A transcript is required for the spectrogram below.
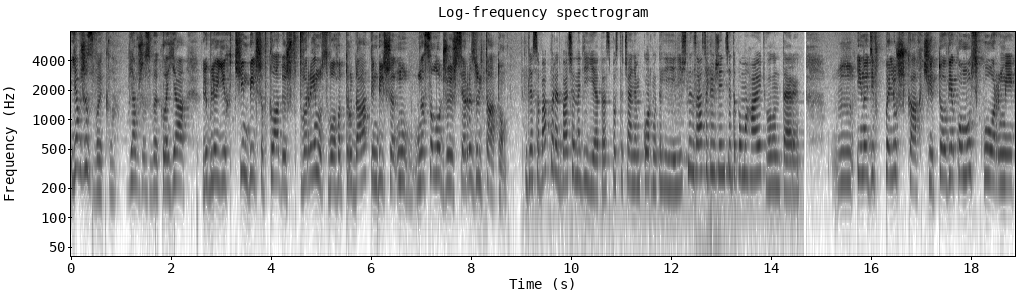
я вже звикла. Я вже звикла. Я люблю їх. Чим більше вкладуєш в тварину свого труда, тим більше ну, насолоджуєшся результатом. Для собак передбачена дієта. З постачанням корму та гігієнічних засобів жінці допомагають волонтери. Іноді в пелюшках чи то в якомусь кормі.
